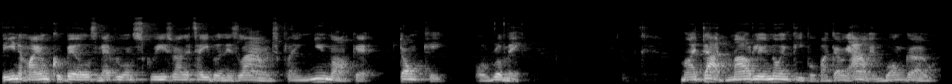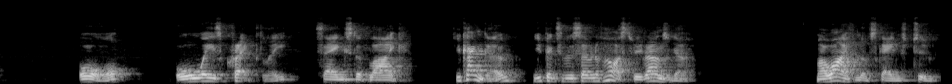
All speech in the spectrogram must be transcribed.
Being at my Uncle Bill's and everyone squeezed around the table in his lounge playing Newmarket, Donkey, or Rummy. My dad mildly annoying people by going out in one go or always correctly saying stuff like, You can go, you picked up the seven of hearts three rounds ago. My wife loves games too.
